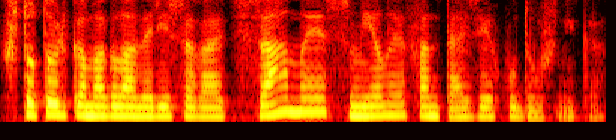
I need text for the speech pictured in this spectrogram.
что только могла нарисовать самая смелая фантазия художника.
